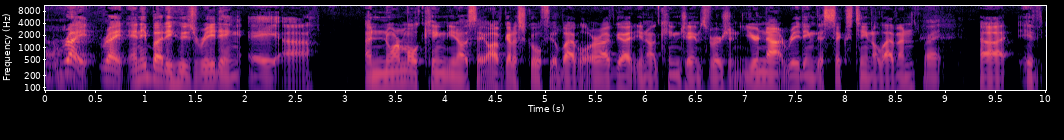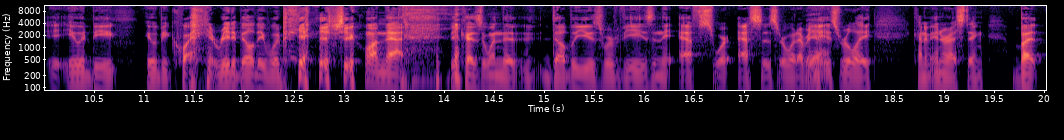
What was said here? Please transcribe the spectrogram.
Right, right. Anybody who's reading a uh, a normal King, you know, say, "Oh, I've got a Scofield Bible," or "I've got you know a King James version," you're not reading the 1611. Right. Uh, if it it would be it would be quite readability would be an issue on that because when the W's were V's and the F's were S's or whatever, Yeah. it's really kind of interesting. But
